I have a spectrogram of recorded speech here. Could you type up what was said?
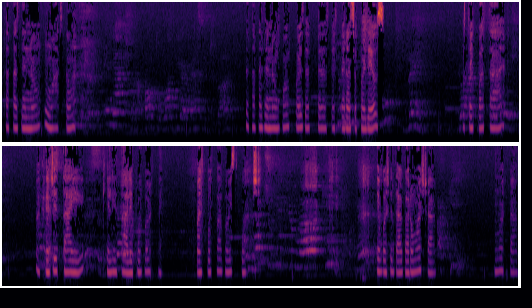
Está fazendo uma ação Você está fazendo alguma coisa pela sua esperança por Deus? Você tem que botar, acreditar que Ele está ali por você. Mas, por favor, escute. Eu vou te dar agora uma chave. Uma chave.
